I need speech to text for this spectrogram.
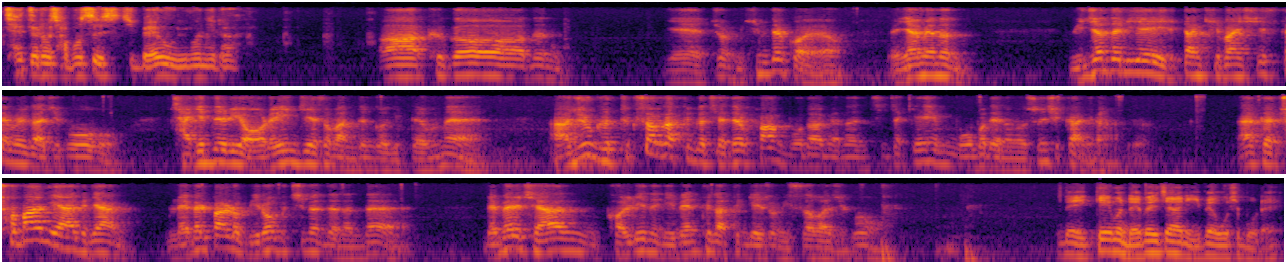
제대로 잡을 수 있을지 매우 의문이라. 아 그거는 예 좀 힘들 거예요. 왜냐면은 위저드리의 일단 기반 시스템을 가지고 자기들이 arrange해서 만든 거기 때문에 아주 그 특성 같은 거 제대로 파악 못하면은 진짜 게임 오버되는 건 순식간이라. 아, 그 초반이야 그냥 레벨빨로 밀어붙이면 되는데 레벨 제한 걸리는 이벤트 같은 게 좀 있어가지고 근데 이 게임은 레벨 제한이 255래.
